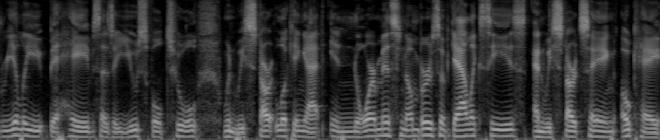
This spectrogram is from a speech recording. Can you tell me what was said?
really behaves as a useful tool when we start looking at enormous numbers of galaxies and we start saying okay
